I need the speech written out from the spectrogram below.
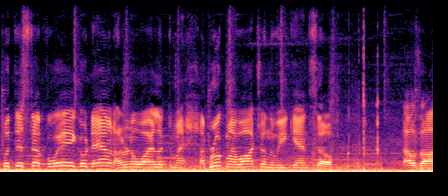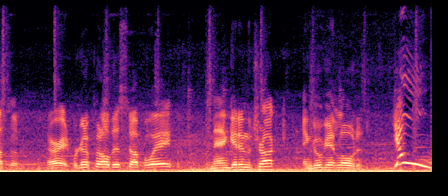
Gonna put this stuff away, go down. I don't know why I looked at my, I broke my watch on the weekend, so that was awesome. All right, we're gonna put all this stuff away and then get in the truck and go get loaded. Yo!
